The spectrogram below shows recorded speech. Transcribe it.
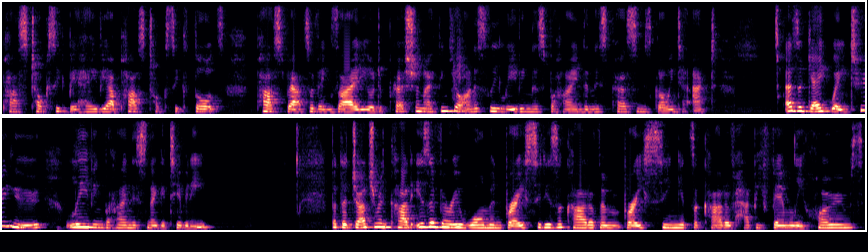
past toxic behavior, past toxic thoughts, past bouts of anxiety or depression. I think you're honestly leaving this behind, and this person is going to act as a gateway to you, leaving behind this negativity. But the judgment card is a very warm embrace. It is a card of embracing. It's a card of happy family homes.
